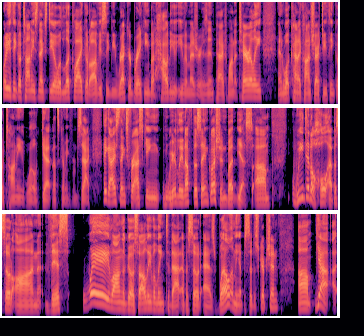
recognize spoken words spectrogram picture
What do you think Ohtani's next deal would look like? It would obviously be record breaking, but how do you even measure his impact monetarily? And what kind of contract do you think Otani will get? That's coming from Zach. Hey guys, thanks for asking, weirdly enough, the same question, but yes. Um, we did a whole episode on this way long ago. So I'll leave a link to that episode as well in the episode description. Um, yeah, I,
